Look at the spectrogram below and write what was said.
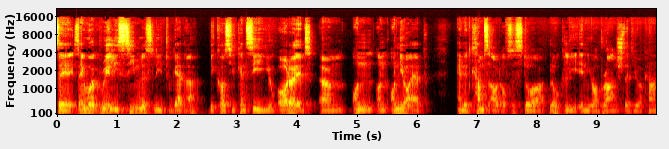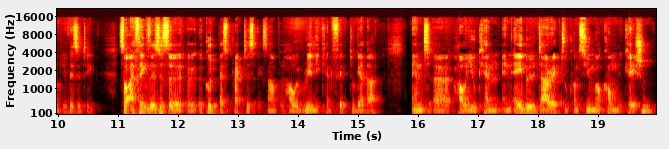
they, they work really seamlessly together because you can see you order it um, on, on, on your app and it comes out of the store locally in your branch that you are currently visiting. So I think this is a, a good best practice example how it really can fit together and uh, how you can enable direct to consumer communication,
